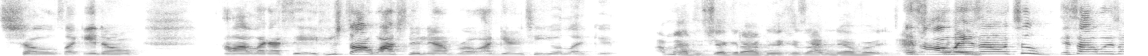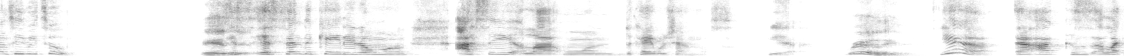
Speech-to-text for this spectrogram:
shows. Like it don't. I- Like I said, if you start watching it now, bro, I guarantee you'll like it. I'm gonna have to check it out there because I never. I It's always on too. It's always on TV too. Is It's, it it's syndicated on. I see it a lot on the cable channels. Yeah, really? yeah. And I because I like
